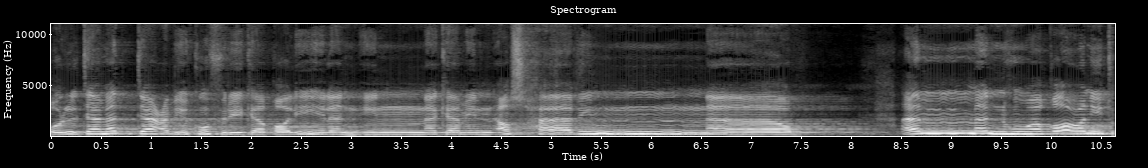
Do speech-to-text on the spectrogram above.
قل تمتع بكفرك قليلا إنك من أصحاب النار. أمن هو قانت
